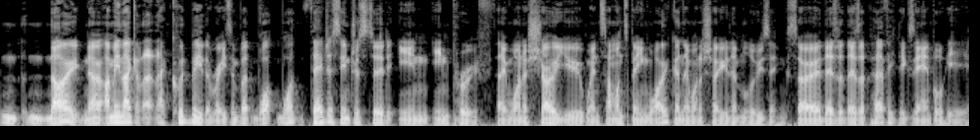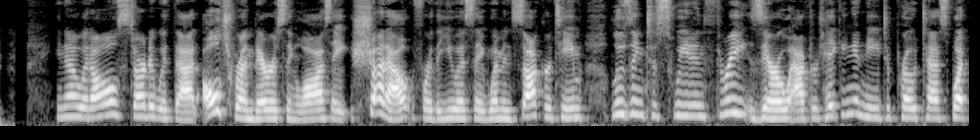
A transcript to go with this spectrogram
n- no, no. I mean, like that, that could be the reason, but what what they're just interested in in proof. They want to show you when someone's being woke, and they want to show you them losing. So there's a, there's a perfect example here. You know, it all started with that ultra embarrassing loss, a shutout for the USA women's soccer team, losing to Sweden 3 0 after taking a knee to protest what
